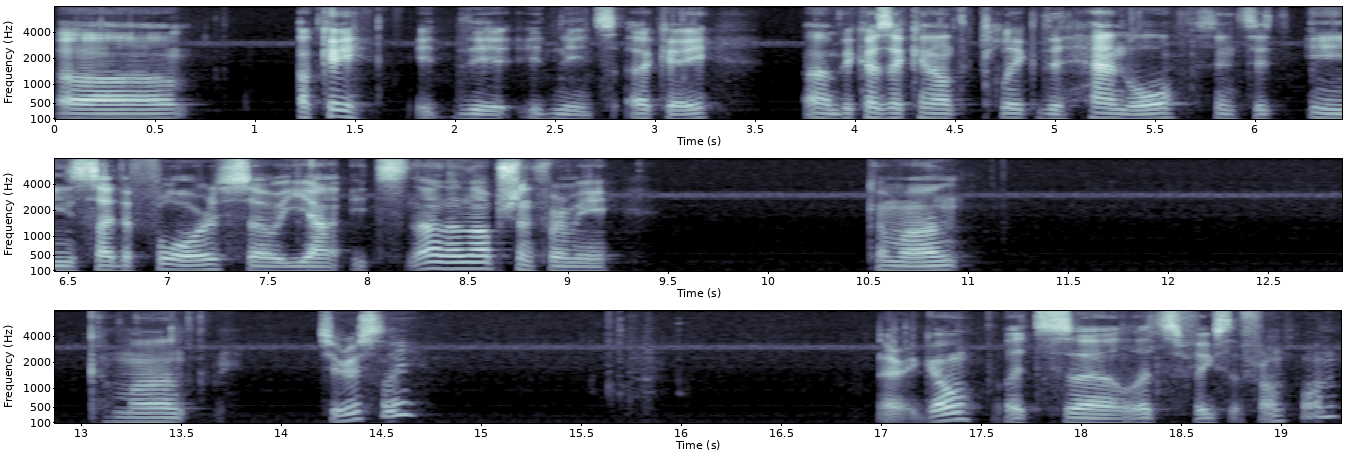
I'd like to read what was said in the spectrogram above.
Um, okay, it it needs. Okay, um, because I cannot click the handle since it's inside the floor so yeah it's not an option for me. Come on. Come on. Seriously? There we go. Let's uh, let's fix the front one.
